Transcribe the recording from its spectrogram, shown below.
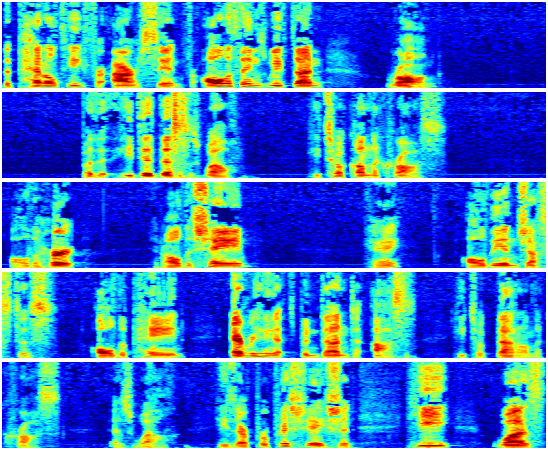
the penalty for our sin, for all the things we've done wrong. But he did this as well. He took on the cross all the hurt and all the shame, okay? All the injustice, all the pain, everything that's been done to us, he took that on the cross as well. He's our propitiation. He was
